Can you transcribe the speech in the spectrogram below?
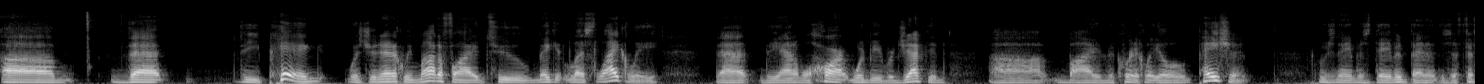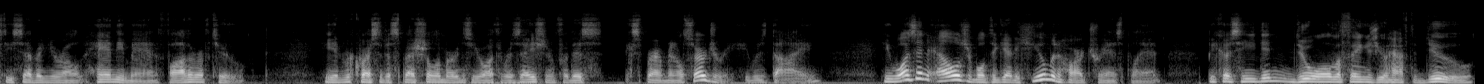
um, that the pig was genetically modified to make it less likely that the animal heart would be rejected uh, by the critically ill patient, whose name is David Bennett. He's a 57 year old handyman, father of two. He had requested a special emergency authorization for this experimental surgery. He was dying. He wasn't eligible to get a human heart transplant because he didn't do all the things you have to do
